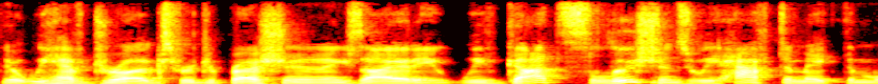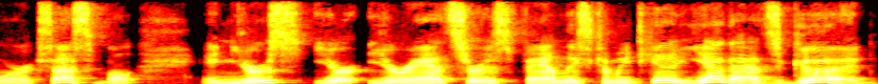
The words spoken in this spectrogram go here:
that we have drugs for depression and anxiety. We've got solutions. We have to make them more accessible. And your your your answer is families coming together. Yeah, that's good.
